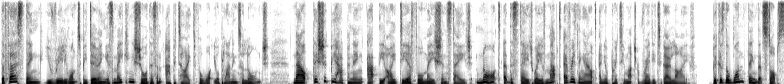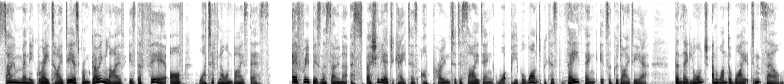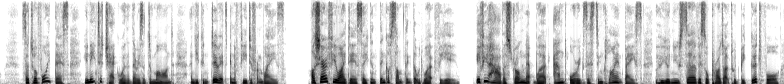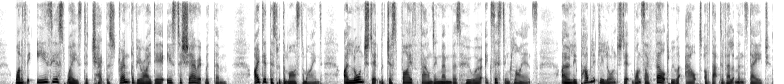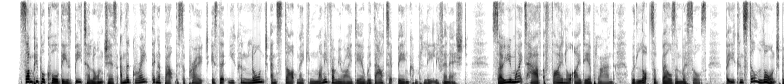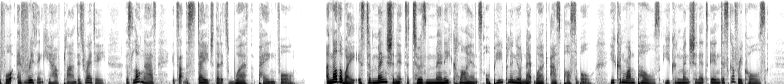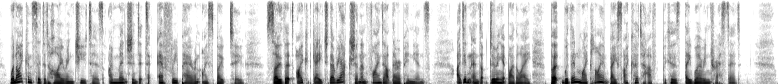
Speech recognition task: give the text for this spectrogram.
The first thing you really want to be doing is making sure there's an appetite for what you're planning to launch. Now, this should be happening at the idea formation stage, not at the stage where you've mapped everything out and you're pretty much ready to go live. Because the one thing that stops so many great ideas from going live is the fear of what if no one buys this? Every business owner, especially educators, are prone to deciding what people want because they think it's a good idea. Then they launch and wonder why it didn't sell. So, to avoid this, you need to check whether there is a demand, and you can do it in a few different ways. I'll share a few ideas so you can think of something that would work for you. If you have a strong network and or existing client base who your new service or product would be good for, one of the easiest ways to check the strength of your idea is to share it with them. I did this with the mastermind. I launched it with just 5 founding members who were existing clients. I only publicly launched it once I felt we were out of that development stage. Some people call these beta launches, and the great thing about this approach is that you can launch and start making money from your idea without it being completely finished. So you might have a final idea planned with lots of bells and whistles, but you can still launch before everything you have planned is ready, as long as it's at the stage that it's worth paying for. Another way is to mention it to as many clients or people in your network as possible. You can run polls, you can mention it in discovery calls. When I considered hiring tutors, I mentioned it to every parent I spoke to so that I could gauge their reaction and find out their opinions. I didn't end up doing it, by the way, but within my client base, I could have because they were interested.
